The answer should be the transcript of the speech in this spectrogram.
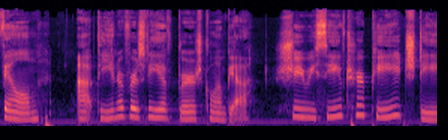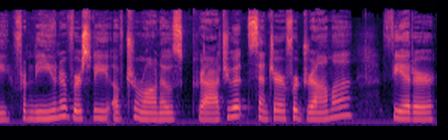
Film at the University of British Columbia. She received her PhD from the University of Toronto's Graduate Centre for Drama, Theatre,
